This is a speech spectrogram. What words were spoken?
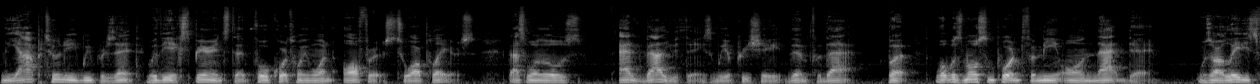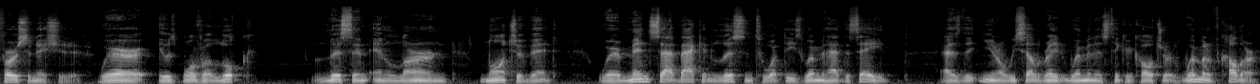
the opportunity we present with the experience that Full Court 21 offers to our players. That's one of those added value things, and we appreciate them for that. But what was most important for me on that day was our Ladies First initiative, where it was more of a look, listen, and learn launch event where men sat back and listened to what these women had to say. As the you know we celebrated women in sneaker culture women of color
